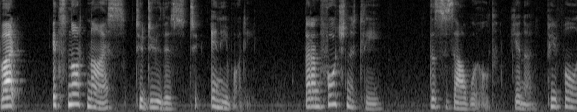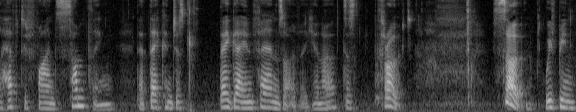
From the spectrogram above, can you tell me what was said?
But it's not nice to do this to anybody. But unfortunately, this is our world. You know, people have to find something that they can just, they gain fans over, you know, just throw it. So we've been,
